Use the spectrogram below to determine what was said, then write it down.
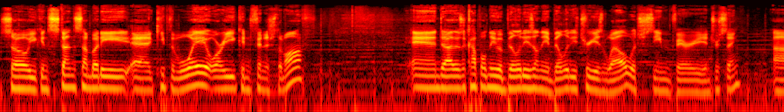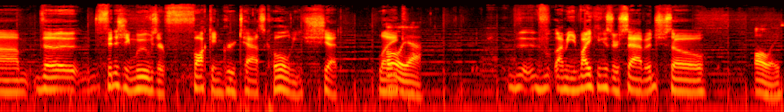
so you can stun somebody and keep them away, or you can finish them off. And uh, there's a couple new abilities on the ability tree as well, which seem very interesting. Um, the finishing moves are fucking grotesque. Holy shit! Like, oh yeah, I mean, Vikings are savage, so always.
